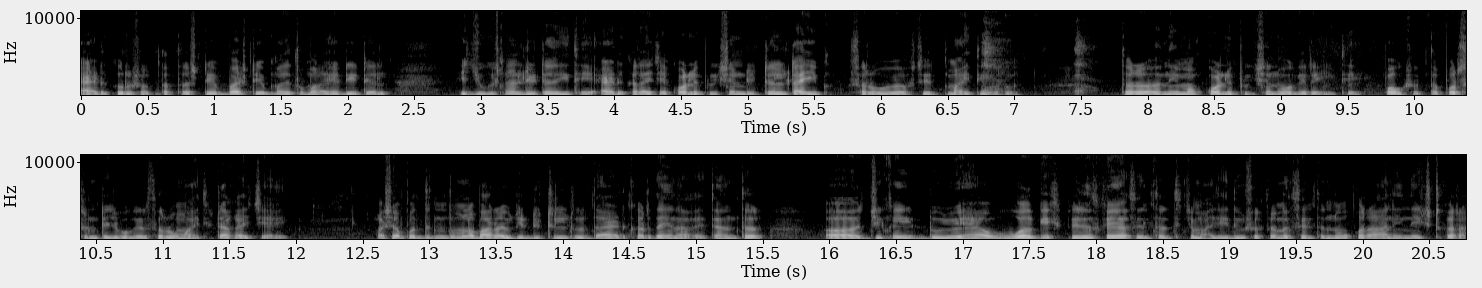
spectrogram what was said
ॲड करू शकता. तर स्टेप बाय स्टेपमध्ये तुम्हाला हे डिटेल एज्युकेशनल डिटेल इथे ॲड करायचे आहे. क्वालिफिकेशन डिटेल टाईप सर्व व्यवस्थित माहिती भरून. तर नेम ऑफ क्वालिफिकेशन वगैरे इथे पाहू शकता. पर्सेंटेज वगैरे सर्व माहिती टाकायची आहे. अशा पद्धतीने तुम्हाला बारावीची डिटेलसुद्धा ॲड करता येणार आहे. त्यानंतर जी जे काही do you have work experience काही असेल तर त्याची माहिती देऊ शकता. नसेल तर नो करा आणि नेक्स्ट करा.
